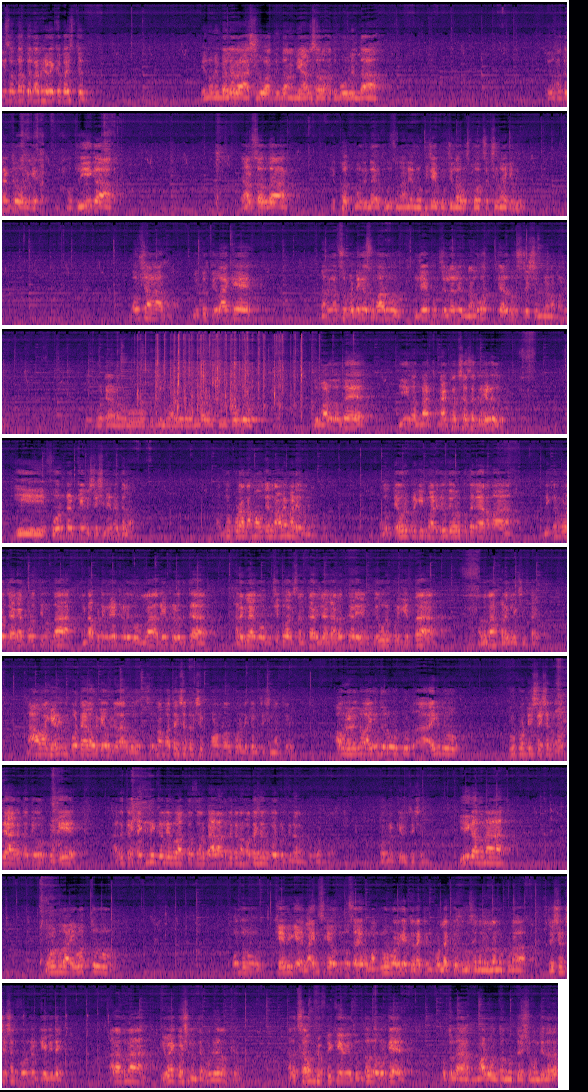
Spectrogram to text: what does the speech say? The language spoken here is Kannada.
ಈ ಸಂದರ್ಭದಲ್ಲಿ ನಾನು ಹೇಳಕ್ಕೆ ಬಯಸ್ತೇನೆ ಏನು ನಿಮ್ಮೆಲ್ಲರ ಆಶೀರ್ವಾದದಿಂದ ನಾನು ಎರಡ್ ಸಾವಿರದ ಹದಿಮೂರರಿಂದ ಹದಿನೆಂಟರವರೆಗೆ ಮತ್ತು ಈಗ ಎರಡ್ ಸಾವಿರದ ಇಪ್ಪತ್ತ್ ಮೂರರಿಂದ ಇವತ್ತು ನಾನೇನು ವಿಜಯಪುರ ಜಿಲ್ಲಾ ಉಸ್ತುವಾರಿ ಸಚಿವನಾಗಿದ್ದೀನಿ. ಬಹುಶಃ ವಿದ್ಯುತ್ ಇಲಾಖೆ ನನಗನ್ಸೋ ಮಟ್ಟಿಗೆ ಸುಮಾರು ವಿಜಯಪುರ ಜಿಲ್ಲೆಯಲ್ಲಿ ನಲವತ್ತೆರಡು ಸ್ಟೇಷನ್ಗಳನ್ನ ಮಾಡಿದ್ವಿ ಗೋಟ್ಯಾಳವರು ಬಿಜ್ಜಲ್ಬಾಯಿಯವರು ಎಲ್ಲರೂ ಕೂಡಿಕೊಂಡು ಇದು ಮಾಡೋದಂತೆ ಈಗ ನಮ್ಮ ನಾಟ್ ನಾಟಕ ಶಾಸಕರು ಹೇಳಿದರು. ಈ ಫೋರ್ ಹಂಡ್ರೆಡ್ ಕೆ ವಿ ಏನೈತಲ್ಲ, ಅದನ್ನು ಕೂಡ ನಮ್ಮ ಅವಧಿಯಲ್ಲಿ ನಾವೇ ಮಾಡಿದ್ರು ಅಂತ ಅದನ್ನು ದೇವ್ರ ಪ್ರಿಗಿಂಗ್ ಮಾಡಿದ್ವಿ ದೇವ್ರ ಪುಸ್ತಕ ನಮ್ಮ ನಿಂಗನಗಳು ಜಾಗ ಕೊಡಿಸ್ತೀನಿ ಅಂತ ಗಂಡಾಪಟ್ಟಿ ರೇಟ್ ಹೇಳಿದ್ರಲ್ಲ ರೇಟ್ ಹೇಳಿದಕ್ಕೆ ಹಡಗಲಾಗ ಉಚಿತವಾಗಿ ಸರ್ಕಾರಿ ಜಾಗ ಅಂತೇಳಿ ದೇವ್ರ ಪ್ರಿಗಿಂತ ಅದನ್ನ ಹಡಗಲಿಕ್ಕೆ ಶಿಫ್ಟ್ ಆಯ್ತು ನಾವಾಗ ಹೇಳಿದ್ವಿ ಕೋಟ್ಯಾಳ ಅವ್ರಿಗೆ ಅವ್ರಿಗೆ ಎಲ್ಲರಿಗೂ ಸೊ ನಮ್ಮ ಮತಕ್ಷೇತ್ರಕ್ಕೆ ಶಿಫ್ಟ್ ಮಾಡೋದು four hundred K V station ಅಂತೇಳಿ. ಅವ್ರು ಹೇಳಿದ್ರು ಐದು ಟೂ ಐದು ಟೂ ಟ್ವೆಂಟಿ ಸ್ಟೇಷನ್ ಮತ್ತೆ ಆಗುತ್ತೆ ದೇವ್ರ ಬಗ್ಗೆ ಅದಕ್ಕೆ ಟೆಕ್ನಿಕಲ್ ಇರುವಂತ ಸರ್ ಬೇಡ. ಅದಕ್ಕೆ ನಮ್ಮ ಮತಕ್ಷೇತ್ರಕ್ಕೆ ಹೋಗ್ಬಿಡ್ತಿದ್ದಾರೆ ಅಂತ ಫೋರ್ ಹಂಡ್ರೆಡ್ ಕೆ ಸ್ಟೇಷನ್ ಈಗ ಅದನ್ನ ಏಳ್ನೂರ ಐವತ್ತು ಒಂದು ಕೆವಿಗೆ, ಲೈನ್ಸ್ಗೆ ಒಂದು ದಿವಸ ಮಂಗಳೂರು ಒಳಗೆ ಕನೆಕ್ಟ್ ಕೊಡ್ಲಿಕ್ಕೆ ಒಂದು ದಿವಸ ಅದನ್ನೆಲ್ಲನೂ ಕೂಡ station station four hundred KV ಇದೆ ಆದ್ರೆ ಅದನ್ನ ಇವ್ಯಾಕ್ಯುಯೇಷನ್ ಅಂತ ಅದಕ್ಕೆ ಸೆವೆನ್ ಫಿಫ್ಟಿ ಕೆವಿ ತುಂತರದವರೆಗೆ ಉತ್ತುಂಡ ಮಾಡುವಂತ ಉದ್ದೇಶ ಹೊಂದಿದ್ದಾರೆ.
